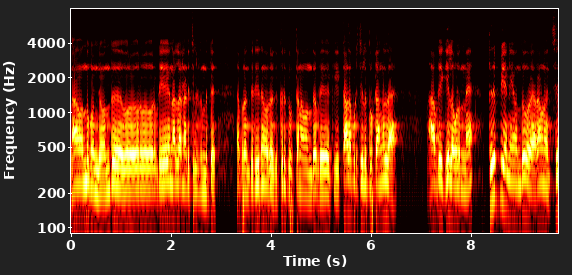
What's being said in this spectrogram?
நான் வந்து கொஞ்சம் வந்து ஒரு ஒரு ஒரு அப்படியே நல்லா நடிச்சுக்கிட்டு இருந்துட்டு அப்புறம் திடீர்னு ஒரு கிறுக்குத்தனம் வந்து அப்படியே காலை பிடிச்சி இழுத்து விட்டாங்கல்ல அப்படியே கீழே விழுந்தேன். திருப்பி என்னை வந்து ஒரு அரவணை வச்சு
